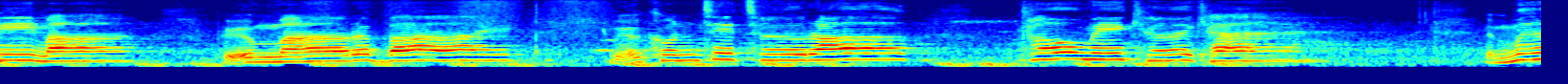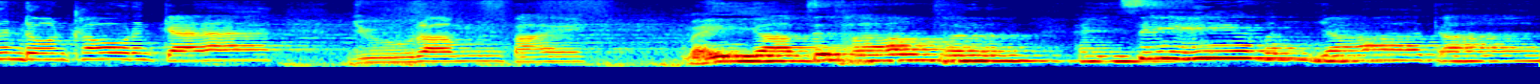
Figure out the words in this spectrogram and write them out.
มีมา เพื่อมาระบาย เมื่อคนที่เธอรัก เขาไม่เคยแคร์แต่เหมือนโดนเขารังแก อยู่รำไป ไม่อยากจะถามเธอ ให้เสียบรรยากาศ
